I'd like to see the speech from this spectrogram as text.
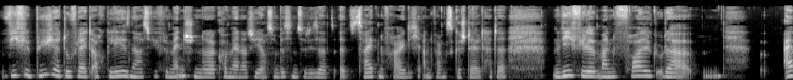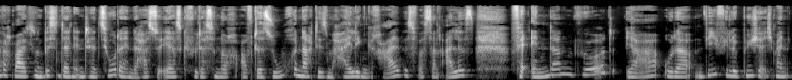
wie viele Bücher du vielleicht auch gelesen hast, wie viele Menschen, da kommen wir natürlich auch so ein bisschen zu dieser äh, zweiten Frage, die ich anfangs gestellt hatte, wie viel man folgt oder einfach mal so ein bisschen deine Intention dahinter. Hast du eher das Gefühl, dass du noch auf der Suche nach diesem heiligen Gral bist, was dann alles verändern wird? Ja, oder wie viele Bücher? Ich meine,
